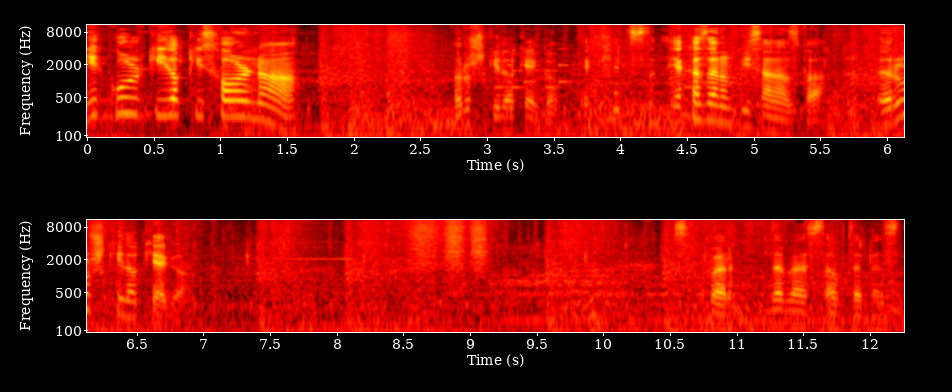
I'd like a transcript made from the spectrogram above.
Nie kulki Loki z Horna! Różki Lokiego. Jak, jak, jaka zarąbisa nazwa? Różki Lokiego. Super. The best of the best.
